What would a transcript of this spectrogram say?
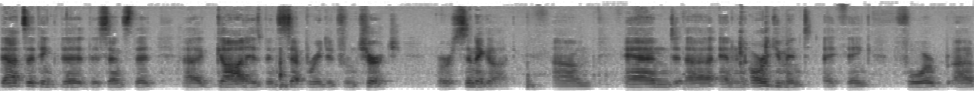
that's I think the the sense that uh, God has been separated from church or synagogue, um, and uh, and an argument I think for uh,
